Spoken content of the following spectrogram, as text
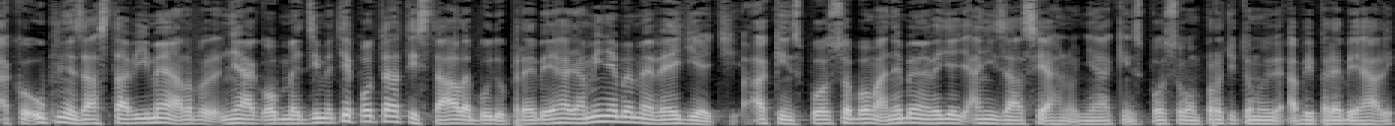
ako úplne zastavíme alebo nejak obmedzíme, tie potraty stále budú prebiehať a my nebudeme vedieť, akým spôsobom a nebudeme vedieť ani zasiahnuť nejakým spôsobom proti tomu, aby prebiehali.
